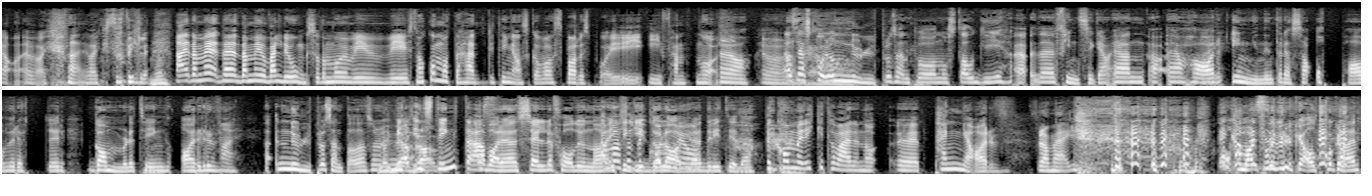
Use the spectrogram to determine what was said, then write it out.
Ja, var, nei, det var ikke så tidlig. Nei, de er, de, de er jo veldig unge, så da må vi, vi snakke om at her, de tingene skal spares på i, i 15 år. Ja. Altså, jeg scorer jo null prosent på nostalgi. Det fins ikke. Jeg, jeg, har ingen interesse av opphav, røtter, gamle ting, arv. Nei. Null prosent av det. Så mitt er instinkt er bare selg det, få det unna, ja, ikke altså, gidd å lagre, drit i det. Det kommer ikke til å være noe uh, pengearv fra meg. Åpenbart, for du bruker alt på klær.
